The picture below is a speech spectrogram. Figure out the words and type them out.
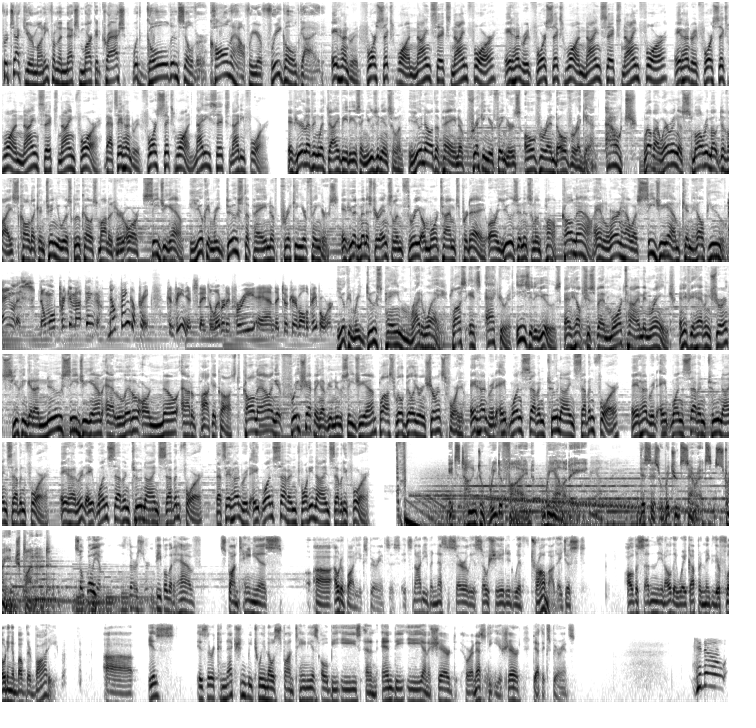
Protect your money from the next market crash with gold and silver. Call now for your free gold guide. 800 461 9694. 800 461 9694. 800 461 9694. That's 800 461 9694. If you're living with diabetes and using insulin, you know the pain of pricking your fingers over and over again. Ouch! Well, by wearing a small remote device called a continuous glucose monitor or CGM, you can reduce the pain of pricking your fingers. If you administer insulin three or more times per day or use an insulin pump, call now and learn how a CGM can help you. Painless. No more pricking my finger. No finger pricks. Convenience. They delivered it free and they took care of all the paperwork. You can reduce pain right away. Plus, it's accurate, easy to use, and helps you spend more time in range. And if you have insurance, you can get a new CGM at little or no out of pocket cost. Call now and get free shipping of your new CGM. Plus, we'll bill your insurance for you. 800 817 2974. 800 817 2974. 800 817 2974. That's 800 817 2974. It's time to redefine reality. This is Richard Syrett's Strange Planet. So, William, there are certain people that have spontaneous uh, out of body experiences. It's not even necessarily associated with trauma. They just, all of a sudden, you know, they wake up and maybe they're floating above their body. Uh, is is there a connection between those spontaneous OBEs and an NDE and a shared or an SDE, a shared death experience? You know,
